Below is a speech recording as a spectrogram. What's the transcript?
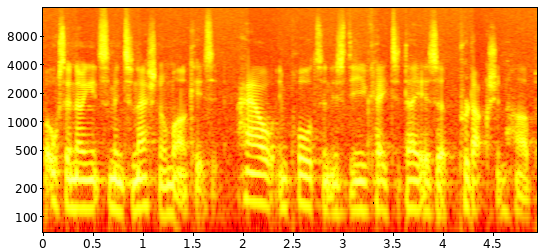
but also knowing it's some international markets? How important is the UK today as a production hub?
